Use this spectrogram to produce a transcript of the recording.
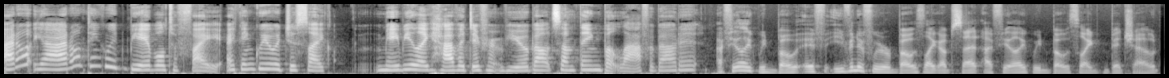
I don't. Yeah, I don't think we'd be able to fight. I think we would just like maybe like have a different view about something, but laugh about it. I feel like we'd both, if even if we were both like upset, I feel like we'd both like bitch out.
